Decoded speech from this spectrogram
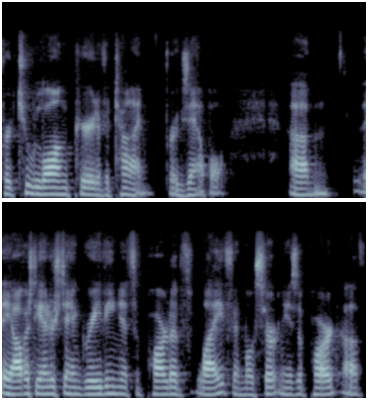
for too long period of a time, for example. Um, they obviously understand grieving. It's a part of life and most certainly is a part of,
